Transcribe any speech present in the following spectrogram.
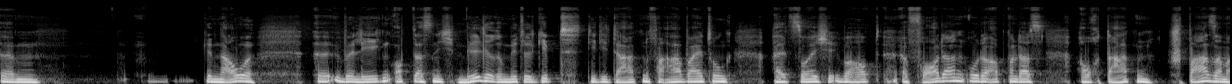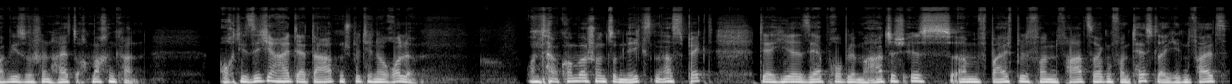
ähm, genaue äh, überlegen, ob das nicht mildere Mittel gibt, die die Datenverarbeitung als solche überhaupt erfordern oder ob man das auch datensparsamer, wie es so schön heißt, auch machen kann. Auch die Sicherheit der Daten spielt hier eine Rolle. Und da kommen wir schon zum nächsten Aspekt, der hier sehr problematisch ist, am Beispiel von Fahrzeugen von Tesla jedenfalls.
